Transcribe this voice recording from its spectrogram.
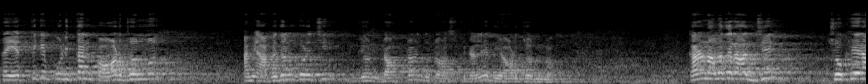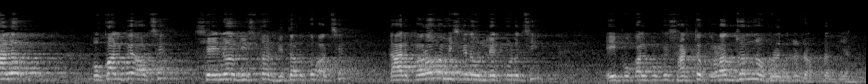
তাই এর থেকে পরিত্রাণ পাওয়ার জন্য আমি আবেদন করেছি দুজন ডক্টর দুটো হসপিটালে দেওয়ার জন্য। কারণ আমাদের রাজ্যে চোখের আলো প্রকল্পে আছে, সেই নিয়েও বিস্তর বিতর্ক আছে। তারপরেও আমি সেখানে উল্লেখ করেছি, এই প্রকল্পকে সার্থক করার জন্য ওখানে দুটো ডক্টর দেওয়া হোক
